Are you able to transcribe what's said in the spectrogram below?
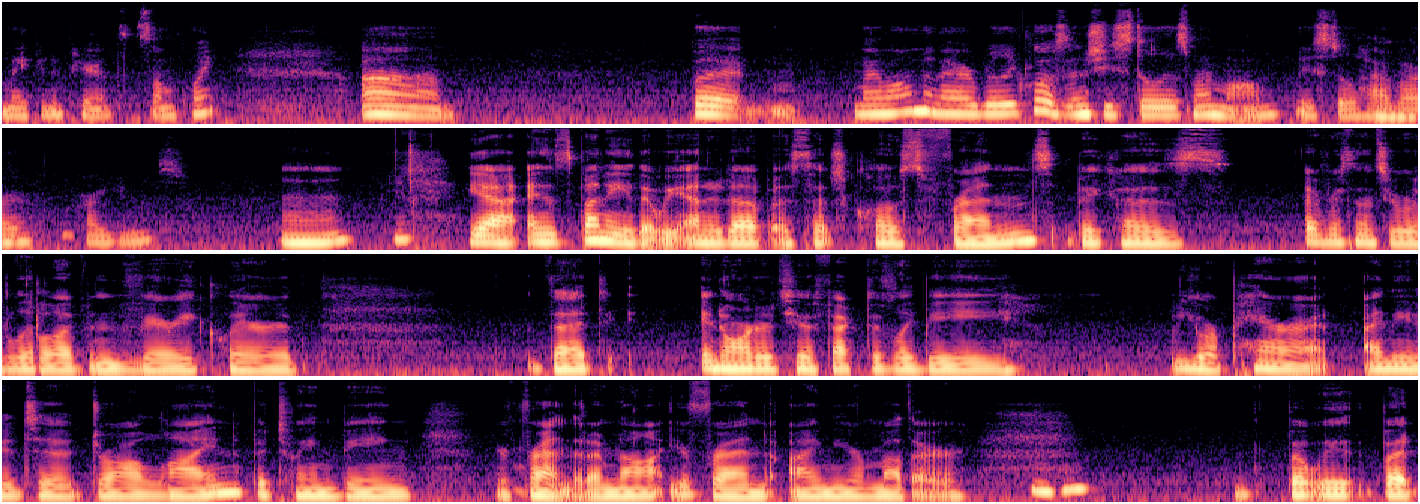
make an appearance at some point. Um but my mom and I are really close and she still is my mom. We still have our arguments. hmm Yeah. Yeah, and it's funny that we ended up as such close friends because ever since we were little, I've been very clear that in order to effectively be your parent, I needed to draw a line between being your friend. That I'm not your friend, I'm your mother. Mhm. But we, but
